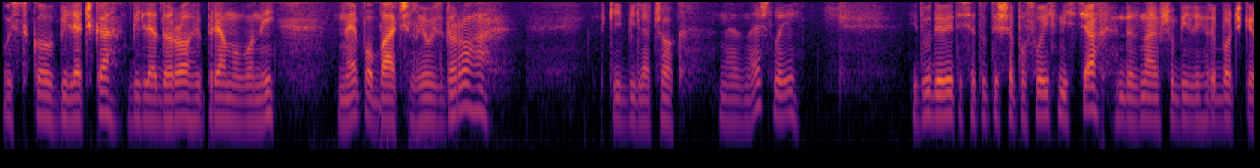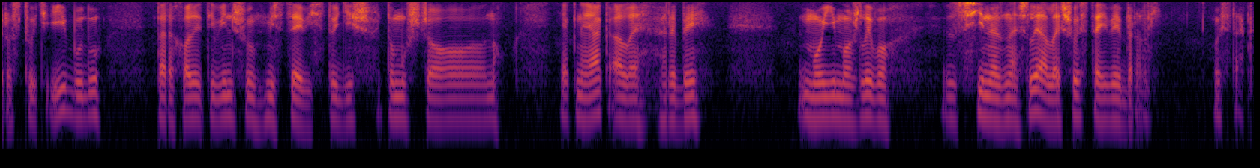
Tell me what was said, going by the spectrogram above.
Ось такого білячка біля дороги прямо вони не побачили. Ось дорога. Такий білячок не знайшли. Йду дивитися тут іще по своїх місцях, де знаю, що білі грибочки ростуть, і буду переходити в іншу місцевість. Тоді ж, тому що, ну, як не як, але гриби мої, можливо, всі не знайшли, але щось та й вибрали. Ось так.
